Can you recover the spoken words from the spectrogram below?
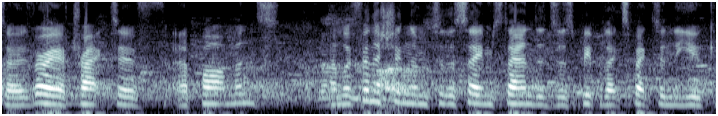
So very attractive apartments and we're finishing them to the same standards as people expect in the UK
